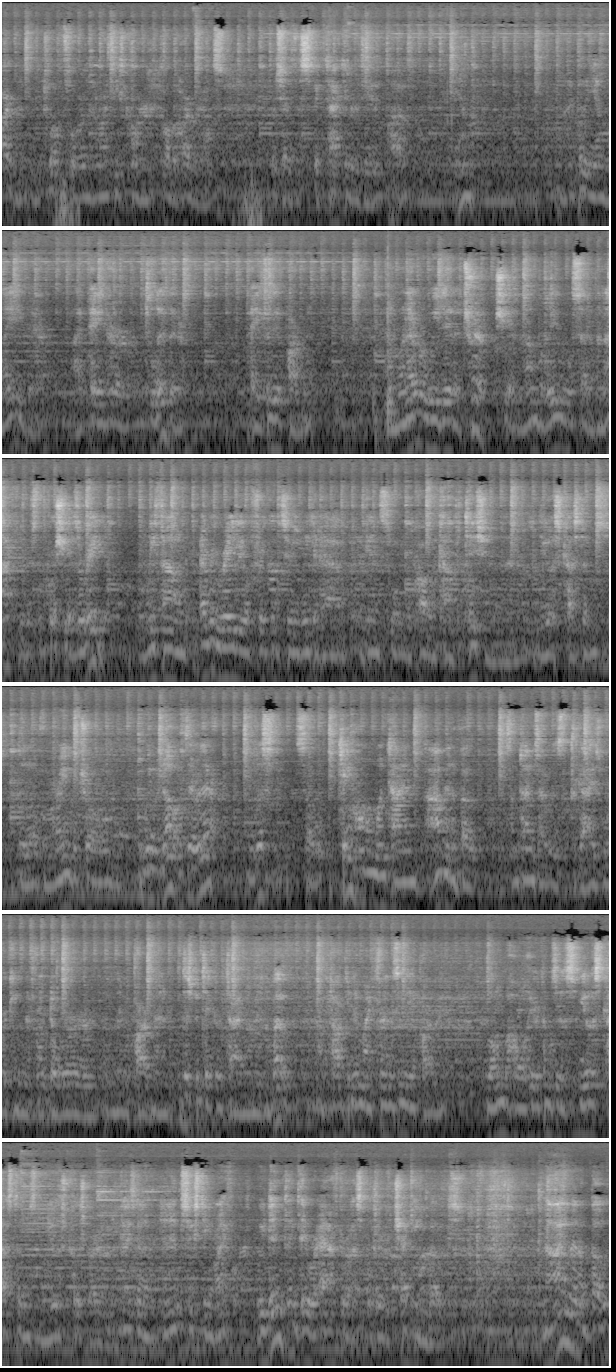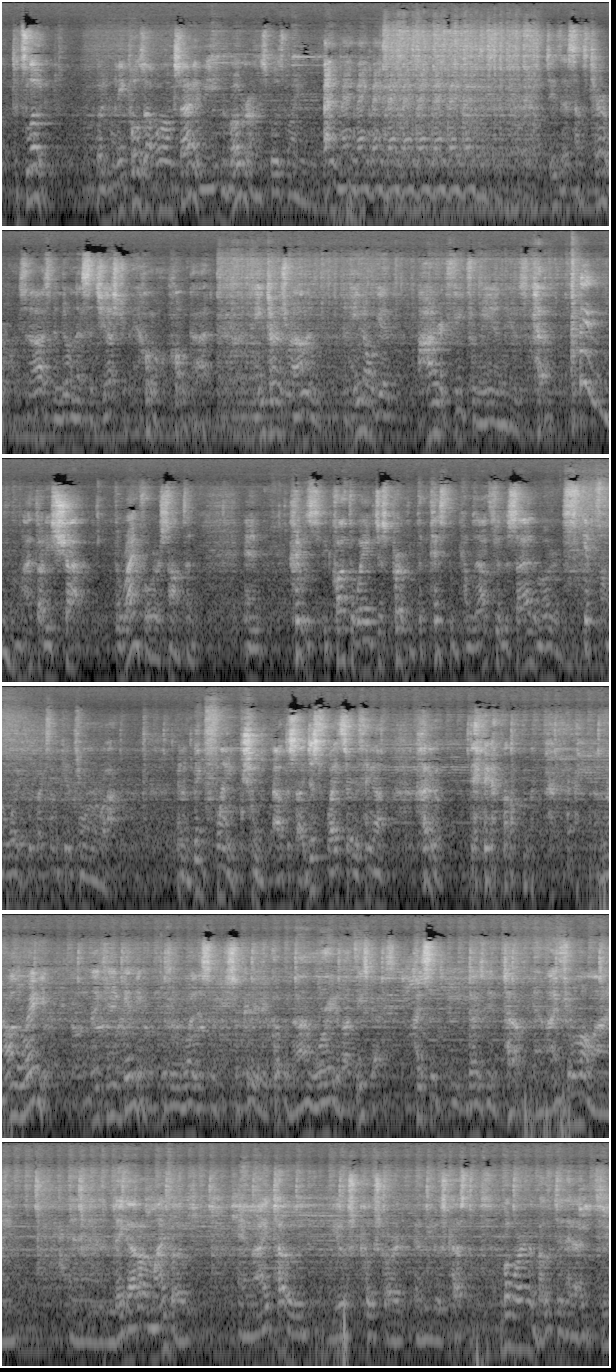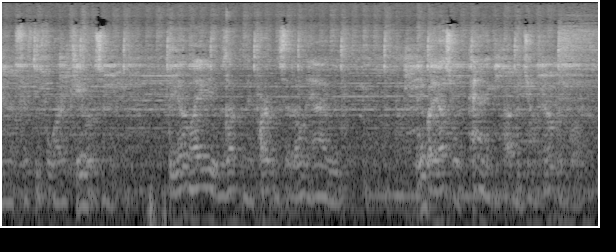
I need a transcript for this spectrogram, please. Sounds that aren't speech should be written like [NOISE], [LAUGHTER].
apartment on the 12th floor in the northeast corner called the Harbor House, which has a spectacular view of Canada. I put a young lady there. I paid her to live there, paid for the apartment. And whenever we did a trip, she had an unbelievable set of binoculars. Of course, she has a radio. And we found every radio frequency we could have against what we're calling competition. The U.S. Customs, the local Marine Patrol. We would know if they were there. We listened. So came home one time. I'm in a boat. Sometimes I was the guys working the front door or in the apartment. This particular time, I'm in a boat. I'm talking to my friends in the apartment. Lo and behold, here comes this U.S. Customs and U.S. Coast Guard. The guy's got an M16 rifle. We didn't think they were after us, but they were checking boats. Now I'm in a boat that's loaded. But when he pulls up alongside of me, the motor on his boat's going bang, bang, bang, bang, bang, bang, bang, bang, bang, bang. Geez, that sounds terrible. He said, oh, it's been doing that since yesterday. [LAUGHS] Oh, oh God. And he turns around and, and he don't get 100 feet from me and his cut. I thought he shot the rifle or something. And it was, he caught the wave just perfect. The piston comes out through the side of the motor and skips on the wave. It looked like some kid throwing a rock. And a big flame shoot, out the side, just lights everything up. [LAUGHS] I go, damn. [LAUGHS] and they're on the radio. They can't get him because of what is superior equipment. I'm worried about these guys. I said, you guys need to tow. And I threw them a line, and they got on my boat, and I towed the U.S. Coast Guard and the U.S. Customs. But we're in a boat that had 350, 400 kilos in it. The young lady who was up in the apartment said oh, only I would, anybody else would panicked and probably jumped overboard.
